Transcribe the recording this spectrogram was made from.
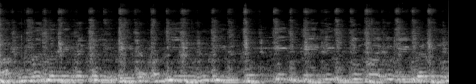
ഭഗവതനിരകൾ നിരവധിയുണ്ട് പൊട്ടിത്തിരിക്കും അരുവികളുണ്ട്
